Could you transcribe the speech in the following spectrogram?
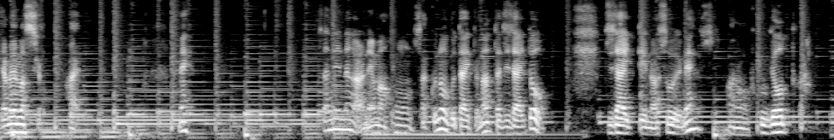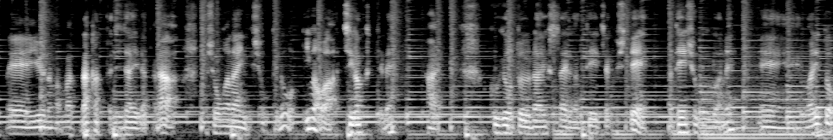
辞めますよ。はい。ね。残念ながらね、まあ、本作の舞台となった時代と、時代っていうのはそういうね、あの副業とか、えー、いうのがまなかった時代だから、しょうがないんでしょうけど、今は違くってね、はい。副業というライフスタイルが定着して、ま、転職がね、えー、割と、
